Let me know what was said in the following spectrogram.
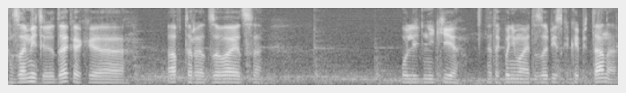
Заметили, да, как э, автор отзывается о леднике? Я так понимаю, это записка капитана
